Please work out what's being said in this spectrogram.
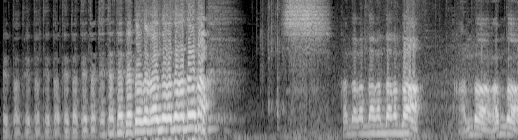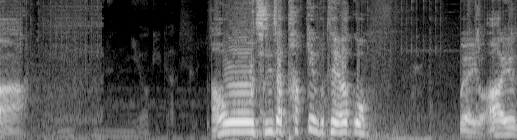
됐다 됐다 됐다 됐다 됐다 됐다 됐다 됐다 간다 간다 간다 간다. 씨 간다 간다 간다 간다. 간다 간다. 아우 진짜 탑게임부터 해갖고. 뭐야 이거? 아 이거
